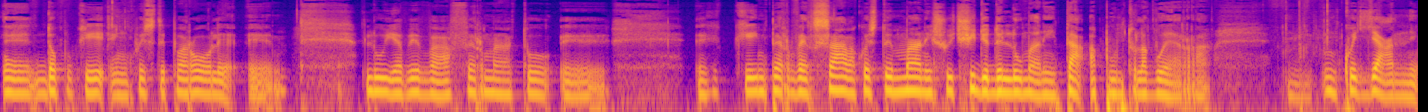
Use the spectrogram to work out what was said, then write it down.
eh, dopo che in queste parole eh, lui aveva affermato eh, eh che imperversava questo immane suicidio dell'umanità, appunto la guerra, mm, in quegli anni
